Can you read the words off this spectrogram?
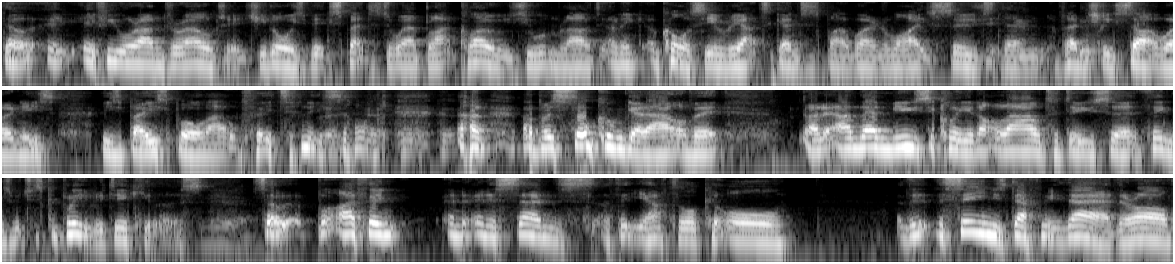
if you were Andrew Eldritch, you'd always be expected to wear black clothes. You wouldn't be allowed. To, and of course, he reacted against us by wearing a white suit, and then eventually start wearing his his baseball outfit and his like, and, but still couldn't get out of it. And, and then musically, you're not allowed to do certain things, which is completely ridiculous. Yeah. So, but I think, in, in a sense, I think you have to look at all. The, the scene is definitely there. There are,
